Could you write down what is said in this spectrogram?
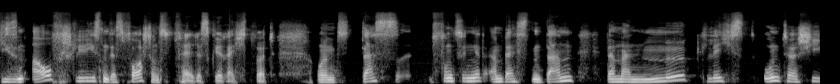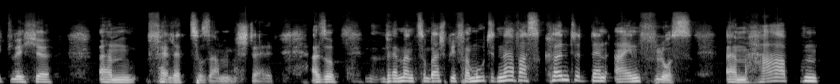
diesem Aufschließen des Forschungsfeldes gerecht wird. Und das funktioniert am besten dann, wenn man möglichst unterschiedliche ähm, Fälle zusammenstellt. Also wenn man zum Beispiel vermutet, na, was könnte denn Einfluss ähm, haben,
